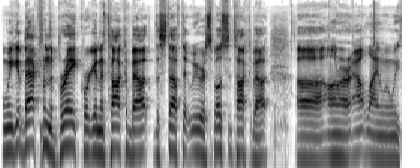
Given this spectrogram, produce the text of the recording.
When we get back from the break, we're going to talk about the stuff that we were supposed to talk about uh, on our outline when we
